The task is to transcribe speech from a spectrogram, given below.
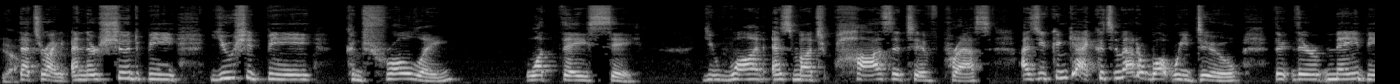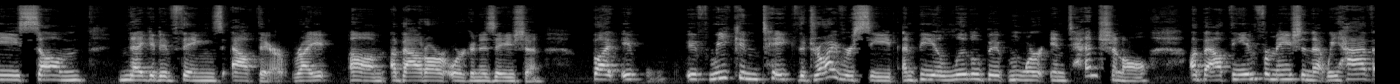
Yeah. That's right. And there should be, you should be controlling what they see. You want as much positive press as you can get because no matter what we do, there, there, may be some negative things out there, right? Um, about our organization. But if, if we can take the driver's seat and be a little bit more intentional about the information that we have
